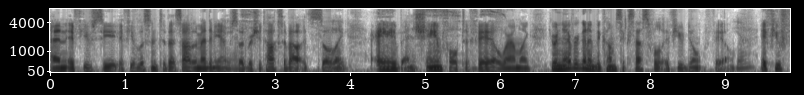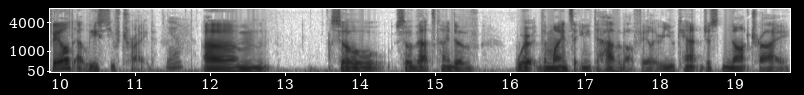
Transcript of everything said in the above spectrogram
and if you see if you've listened to the Saad al Medani episode Yes. where she talks about it's so like abe and shameful to fail, where I'm like, you're never going to become successful if you don't fail. Yeah. If you failed, at least you've tried. yeah, Um, so so that's kind of where the mindset you need to have about failure. You can't just not try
